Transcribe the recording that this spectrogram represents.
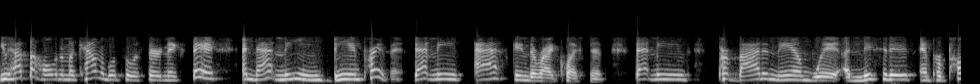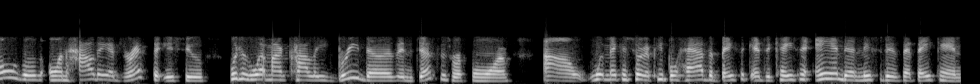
you have to hold them accountable to a certain extent. And that means being present. That means asking the right questions. That means providing them with initiatives and proposals on how they address the issue, which is what my colleague Bree does in justice reform. Uh, we're making sure that people have the basic education and the initiatives that they can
